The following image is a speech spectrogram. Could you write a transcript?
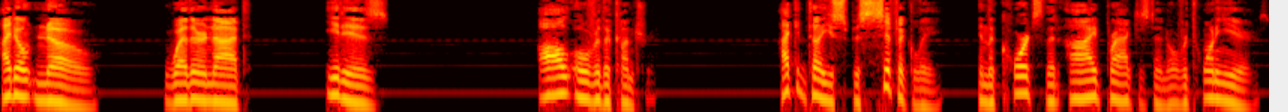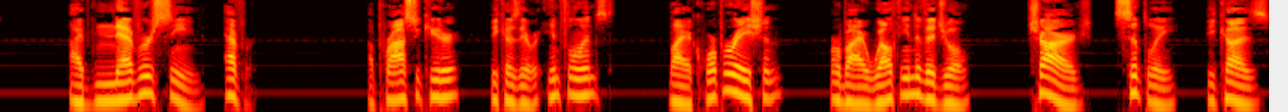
I don't know whether or not it is all over the country. I can tell you specifically in the courts that I practiced in over 20 years, I've never seen ever a prosecutor because they were influenced by a corporation or by a wealthy individual charged simply because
